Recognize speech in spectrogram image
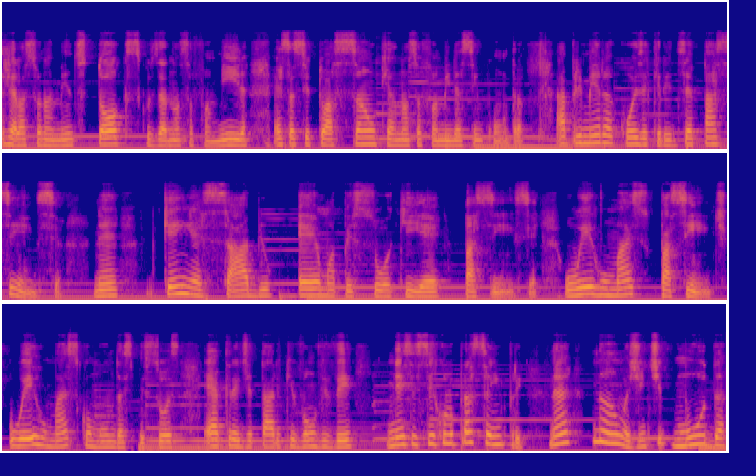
relacionamentos tóxicos da nossa família, essa situação que a nossa família se encontra? A primeira coisa, queridos, é paciência né? Quem é sábio é uma pessoa que é paciência. O erro mais paciente, o erro mais comum das pessoas é acreditar que vão viver nesse círculo para sempre, né? Não, a gente muda,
